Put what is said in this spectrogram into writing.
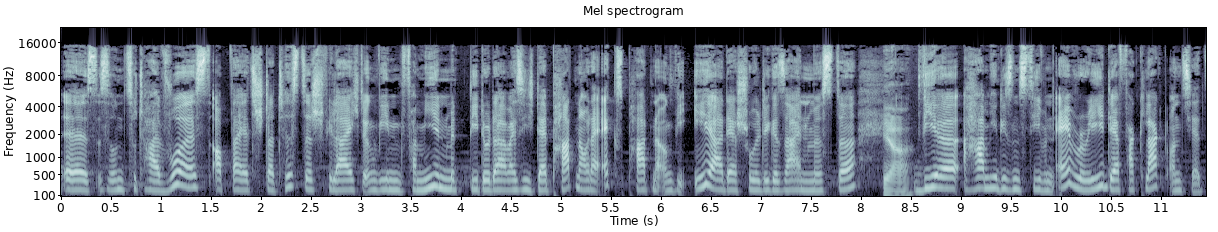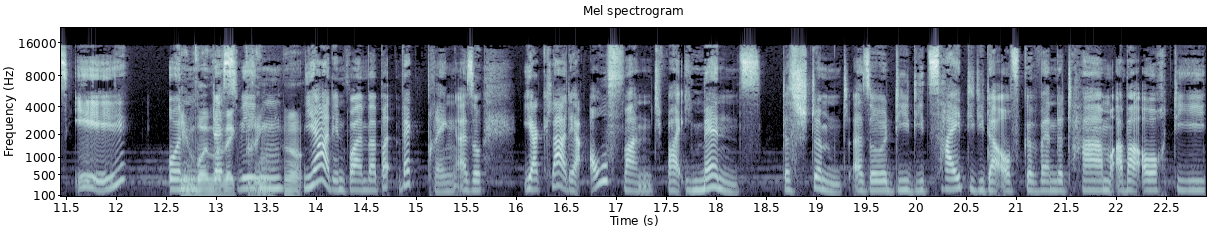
es ist uns total Wurst, ob da jetzt statistisch vielleicht irgendwie ein Familienmitglied oder weiß ich nicht, der Partner oder Ex-Partner irgendwie eher der Schuldige sein müsste. Ja. Wir haben hier diesen Stephen Avery, der verklagt uns jetzt eh. Und den wollen wir deswegen, wegbringen. Ja. ja, den wollen wir wegbringen. Also ja klar, der Aufwand war immens. Das stimmt. Also die, die Zeit, die die da aufgewendet haben, aber auch die,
